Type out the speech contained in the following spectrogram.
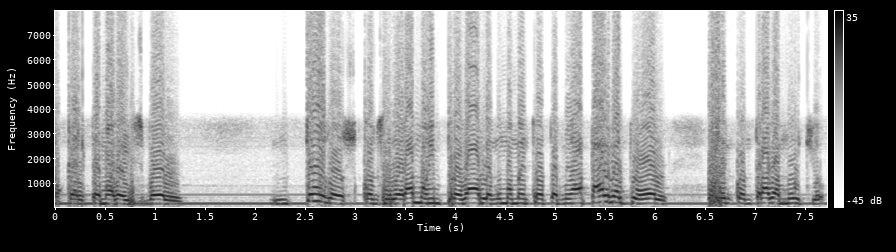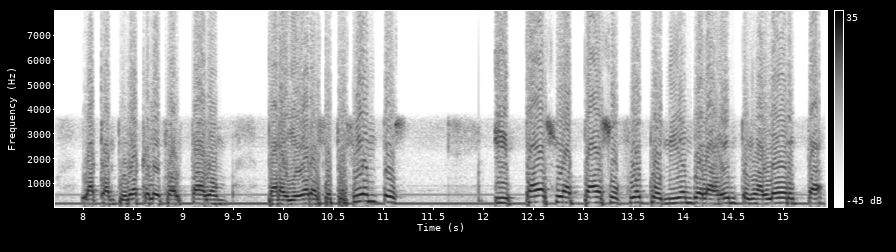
lo que es el tema de béisbol, todos consideramos improbable en un momento determinado, tal vez Pujol se encontraba mucho la cantidad que le faltaban para llegar a 700 y paso a paso fue poniendo a la gente en alerta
